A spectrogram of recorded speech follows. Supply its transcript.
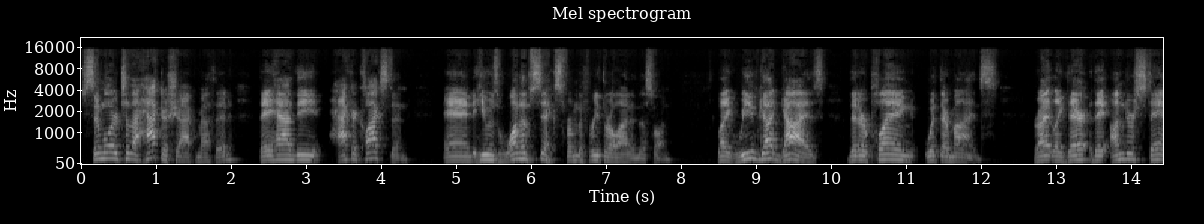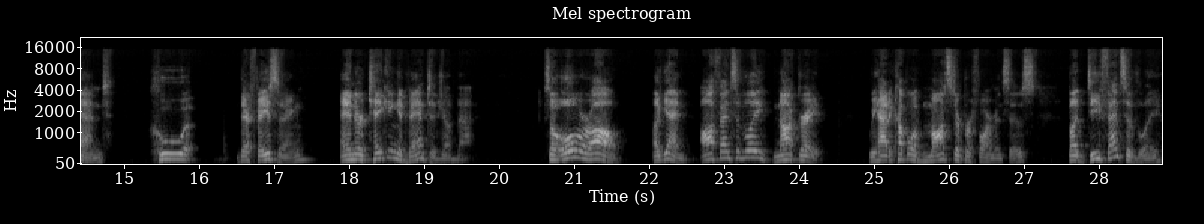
similar to the Hack a Shaq method, they had the Hack a Claxton and he was one of six from the free throw line in this one. Like we've got guys that are playing with their minds, right? Like they're they understand who they're facing and are taking advantage of that. So overall, again, offensively, not great. We had a couple of monster performances, but defensively,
